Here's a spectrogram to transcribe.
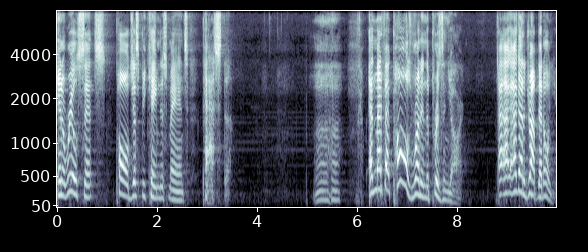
In a real sense, Paul just became this man's pastor. Uh-huh. As a matter of fact, Paul's running the prison yard. I, I, I got to drop that on you.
